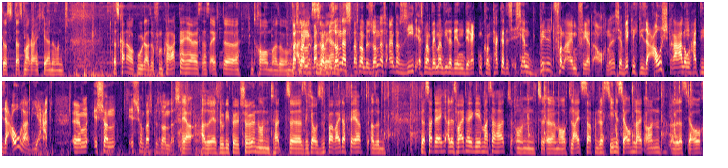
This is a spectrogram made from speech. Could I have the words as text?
das, das mag er eigentlich gerne und das kann er auch gut. Also vom Charakter her ist das echt äh, ein Traum. Also was, man, was, man besonders, was man besonders einfach sieht, erstmal, wenn man wieder den direkten Kontakt hat, es ist ja ein Bild von einem Pferd auch. Ne? Ist ja wirklich diese Ausstrahlung hat, diese Aura, die er hat, ähm, ist, schon, ist schon was Besonderes. Ja, also er ist wirklich bildschön und hat äh, sich auch super weitervererbt. Also das hat er echt alles weitergegeben, was er hat. Und ähm, auch Lightstar von Justine ist ja auch ein Light-On. Also das ist ja auch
